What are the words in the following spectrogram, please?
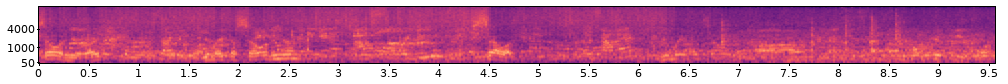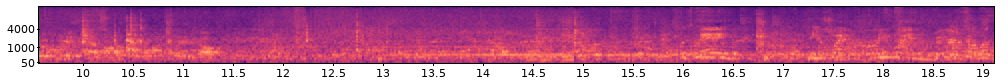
make salad here, right? You make a salad here? Sorry, do Salad. salad? You make a salad? Hey, you went, where you went? Bring our toast.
